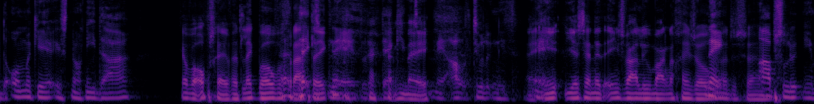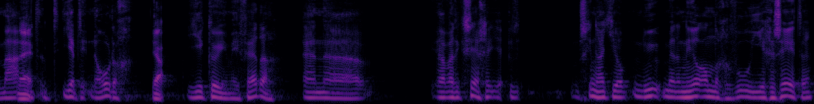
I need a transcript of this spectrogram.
de ommekeer is nog niet daar. Heb wel opgeschreven, het lek boven, Het lek- vraagteken. nee, dat denk ik, Nee. nee, natuurlijk niet. Nee, Je zei net één zwaluw maakt nog geen zomer. Nee, dus, eh, absoluut niet. Maar het- het- je hebt dit nodig. Ja. Hier kun je mee verder. En eh, ja, wat ik zeg, je- misschien had je op, nu met een heel ander gevoel hier gezeten.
